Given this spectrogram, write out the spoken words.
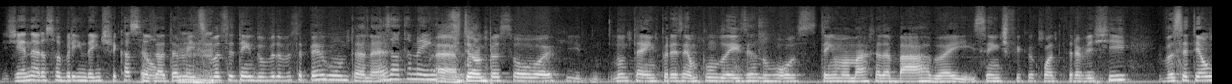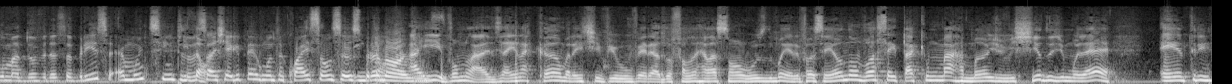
Gênero sobre identificação. Exatamente. Se você tem dúvida, você pergunta, né? Exatamente. É. Se tem uma pessoa que não tem, por exemplo, um laser no rosto, tem uma marca da barba e se identifica quanto travesti, e você tem alguma dúvida sobre isso, é muito simples. Então- você só chega e pergunta quais são os seus Então, pronomes. Aí, vamos lá. Aí na Câmara a gente viu um vereador falando em relação ao uso do banheiro. Ele falou assim: eu não vou aceitar que um marmanjo vestido de mulher entre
